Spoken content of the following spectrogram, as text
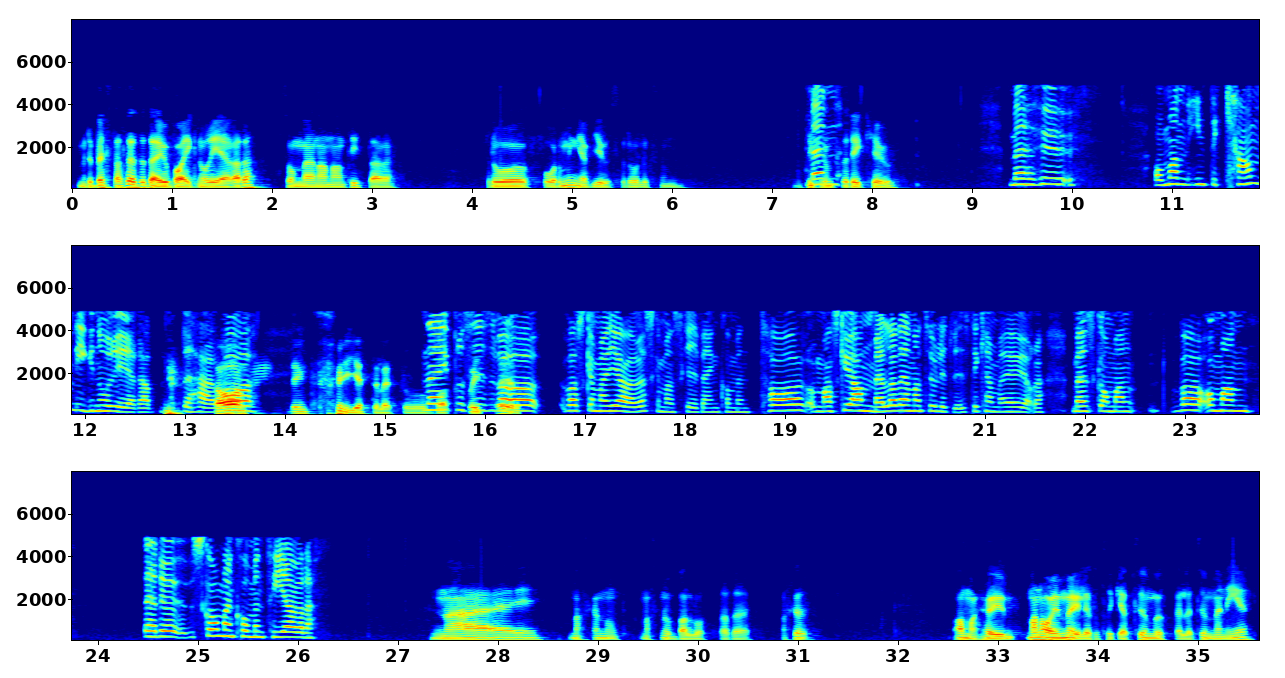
Men det bästa sättet är ju bara att ignorera det, som en annan tittare. För då får de inga views och då liksom då tycker Men- de inte det är kul. Men hur, om man inte kan ignorera det här, Ja, vad, det är inte så jättelätt att nej bara precis, vad, vad ska man göra? Ska man skriva en kommentar? Man ska ju anmäla det naturligtvis, det kan man ju göra. Men ska man, vad, om man, är det, ska man kommentera det? Nej, man ska nog, man ska nog bara låta det, man ska, ja man har ju, man har ju möjlighet att trycka tumme upp eller tumme ner.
